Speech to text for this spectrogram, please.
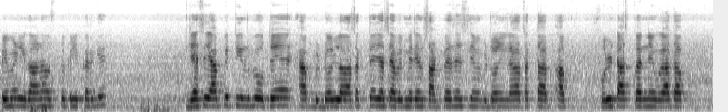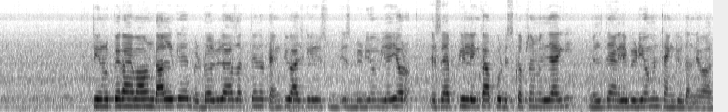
पेमेंट लगाना है उस पर क्लिक करके। जैसे आपके तीन रुपये होते हैं आप विड्रॉल लगा सकते हैं। जैसे अभी मेरे में साठ पैसे हैं इसलिए मैं विड्रॉल नहीं लगा सकता। आप, आप फुल टास्क करने के बाद आप तीन रुपये का अमाउंट डाल के विड्रॉल भी लगा सकते हैं। तो थैंक यू आज के लिए इस, इस वीडियो में यही और इस ऐप की लिंक आपको डिस्क्रिप्शन मिल जाएगी। मिलते हैं अगले वीडियो में। थैंक यू धन्यवाद।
